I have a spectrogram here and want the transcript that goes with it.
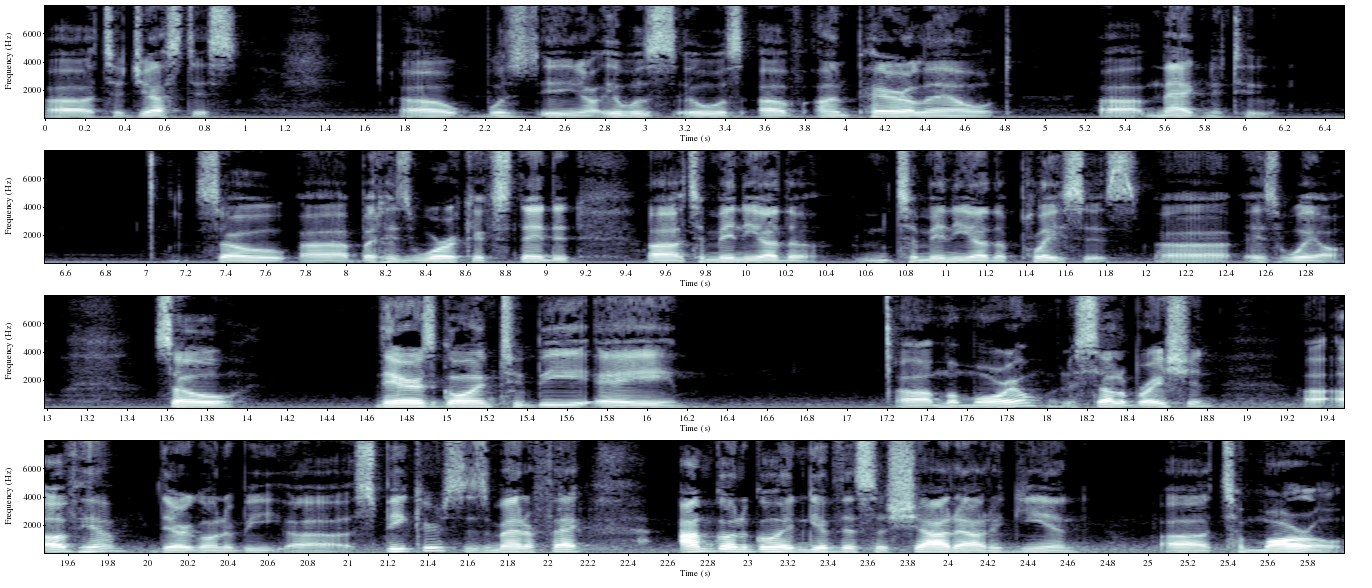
uh, to justice, uh, was you know it was it was of unparalleled uh, magnitude. So, uh, but his work extended uh, to many other to many other places as well. So, there's going to be a, a memorial and a celebration uh, of him. There are going to be uh, speakers. As a matter of fact, I'm going to go ahead and give this a shout out again uh, tomorrow,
